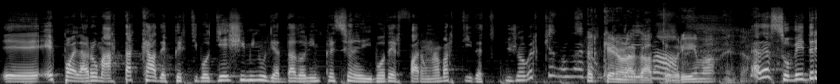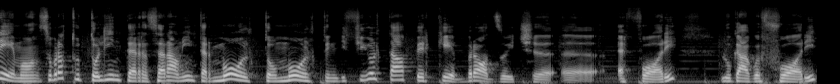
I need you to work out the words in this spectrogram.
e, e poi la Roma ha attaccato e per tipo 10 minuti ha dato l'impressione di poter fare una partita e tutti dicevano perché non l'hai Perché fatto non l'hai prima?" fatto prima? Esatto. E adesso vedremo, soprattutto l'Inter sarà un Inter molto molto in difficoltà perché Brozovic eh, è fuori, Lukaku è fuori,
